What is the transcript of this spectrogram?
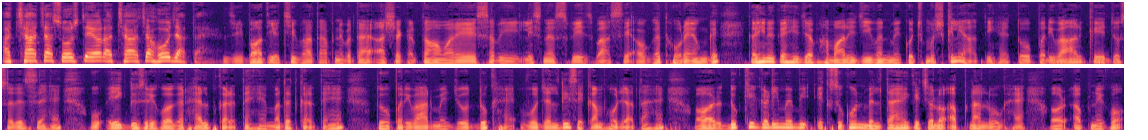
अच्छा अच्छा सोचते हैं और अच्छा अच्छा हो जाता है। जी, बहुत ही अच्छी बात आपने बताया। आशा करता हूँ हमारे सभी लिसनर्स भी इस बात से अवगत हो रहे होंगे। कहीं ना कहीं जब हमारे जीवन में कुछ मुश्किलें आती हैं तो परिवार के जो सदस्य हैं, वो एक दूसरे को अगर हेल्प करते हैं, मदद करते हैं तो परिवार में जो दुख है, वो जल्दी से कम हो जाता है। और दुख की घड़ी में भी एक सुकून मिलता है कि चलो अपना लोग है और अपने को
